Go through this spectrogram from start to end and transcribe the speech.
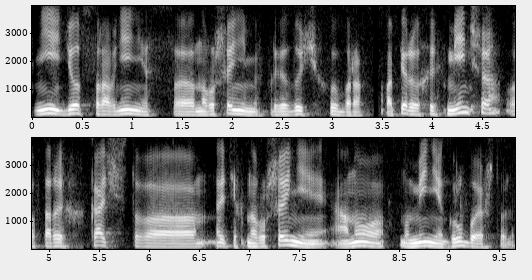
не идет в сравнении с э, нарушениями в предыдущих выборах. Во-первых, их меньше. Во-вторых, качество этих нарушений, оно ну, менее грубое, что ли.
